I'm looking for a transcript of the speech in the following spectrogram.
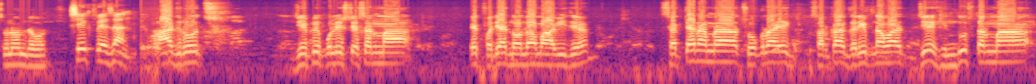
શું નામ તમારું? શેખ ફેઝાન. આજ રોજ જેપી પોલીસ સ્ટેશનમાં એક ફરિયાદ નોંધવામાં આવી છે. સત્યા નામના છોકરા એક સરકાર ગરીબ નવાજ જે હિન્દુસ્તાનમાં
